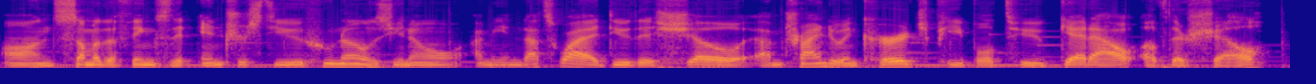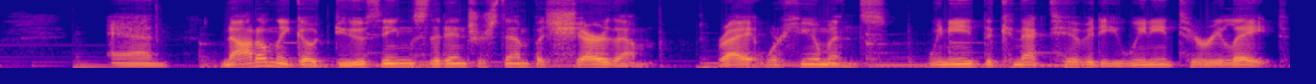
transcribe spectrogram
on some of the things that interest you, who knows? You know, I mean, that's why I do this show. I'm trying to encourage people to get out of their shell and not only go do things that interest them, but share them, right? We're humans we need the connectivity. We need to relate.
